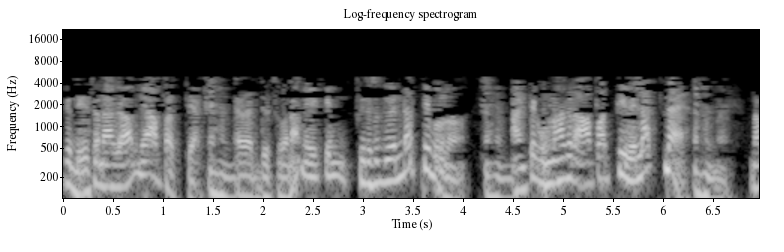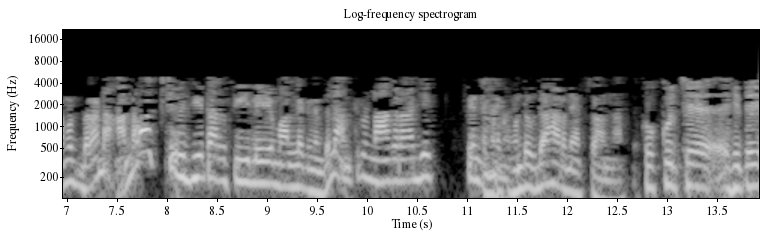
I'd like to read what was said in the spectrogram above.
ඒක දේශනා ගාමනේ ආපත්‍යක්. වැද්දසුවනම් ඒකෙන් පිරිසුදු වෙන්නත් තිබුණා. අන්තික උන්වහන්සේට ආපත්‍ය වෙලත් නැහැ. නමුත් බලන්න අනවශ්‍ය විදියට අර සීලයේ මල්ලගෙන ඉඳලා අන්තිම නාගරාජ්‍යයක් වෙන්න හොඳ උදාහරණයක් සාන්නත්. කුක්කුච්ච හිතේ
